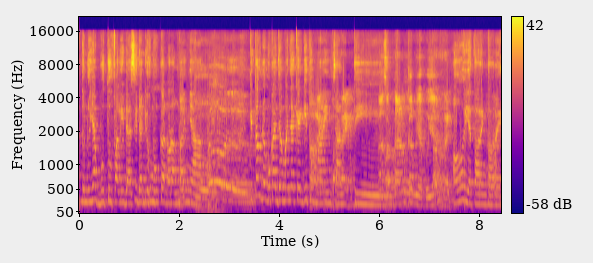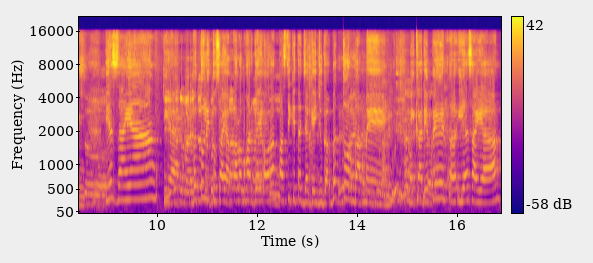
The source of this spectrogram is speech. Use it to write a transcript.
tentunya butuh validasi dan diumumkan orang banyak. Betul. Kita udah bukan zamannya kayak gitu Toreng, main toreng. cantik. Langsung tangkep ya bu ya. Toreng. Oh ya toreng-toreng. Iya sayang. Iya tuh betul itu sayang. Kalau tuh menghargai orang tuh. pasti kita jagain juga. Betul Mbak Meng. Di KDP eh, iya sayang.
